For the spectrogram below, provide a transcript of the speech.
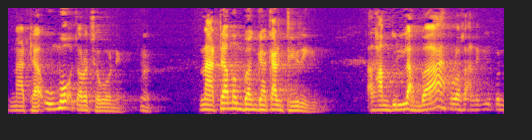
nada umuk cara hmm. nada membanggakan diri alhamdulillah Mbah kula sakniki pun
